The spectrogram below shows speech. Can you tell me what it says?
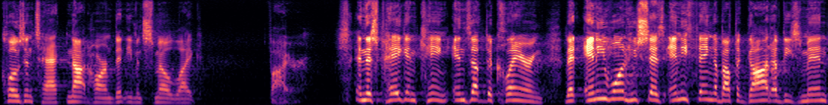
clothes intact, not harmed, didn't even smell like fire. And this pagan king ends up declaring that anyone who says anything about the God of these men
